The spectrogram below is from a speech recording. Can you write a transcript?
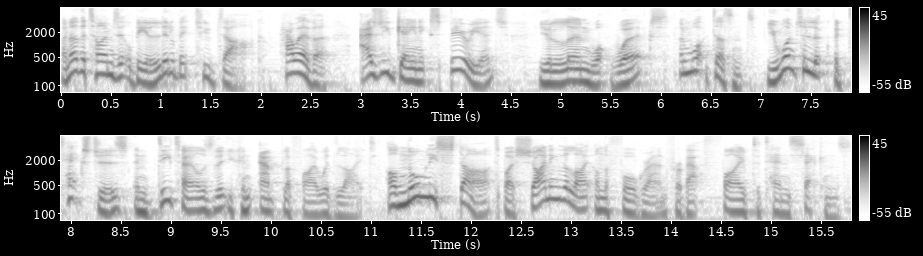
and other times it'll be a little bit too dark. However, as you gain experience, You'll learn what works and what doesn't. You want to look for textures and details that you can amplify with light. I'll normally start by shining the light on the foreground for about 5 to 10 seconds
